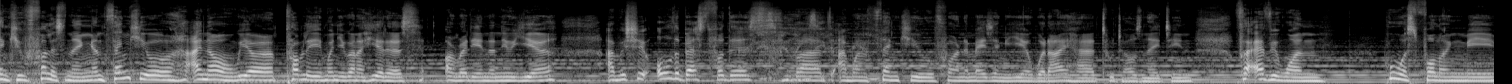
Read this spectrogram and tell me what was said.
Thank you for listening and thank you. I know we are probably, when you're going to hear this, already in the new year. I wish you all the best for this, but I want to thank you for an amazing year, what I had, 2018. For everyone who was following me,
